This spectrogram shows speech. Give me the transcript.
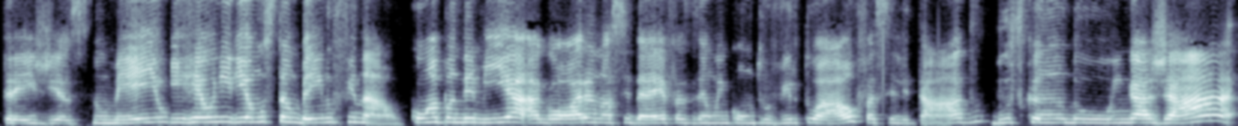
três dias no meio, e reuniríamos também no final. Com a pandemia, agora nossa ideia é fazer um encontro virtual facilitado, buscando engajar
